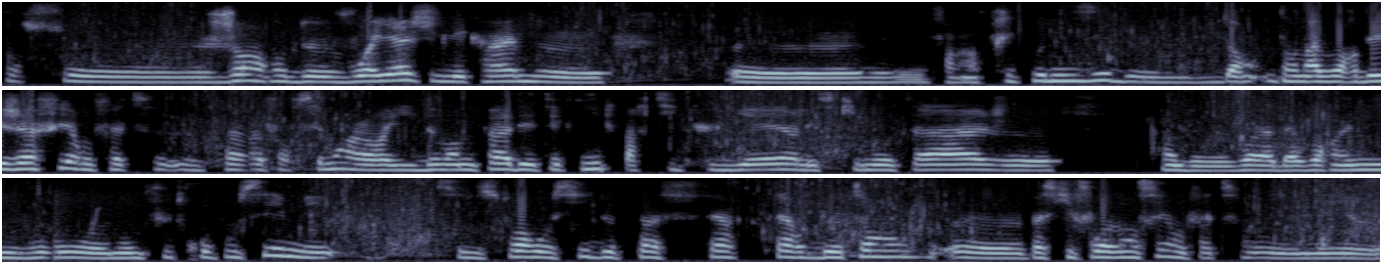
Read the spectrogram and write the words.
pour ce genre de voyage il est quand même euh, euh enfin préconisé d'en avoir déjà fait en fait pas forcément. Alors il demande pas des techniques particulières, l'esquimotage, euh, voilà d'avoir un niveau non plus trop poussé mais c'est histoire aussi de pas faire perdre de temps euh, parce qu'il faut avancer en fait. On est, euh,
